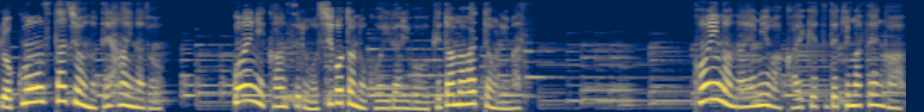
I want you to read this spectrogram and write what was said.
録音スタジオの手配など、声に関するお仕事のご依頼を受けたまわっております。恋の悩みは解決できませんが、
